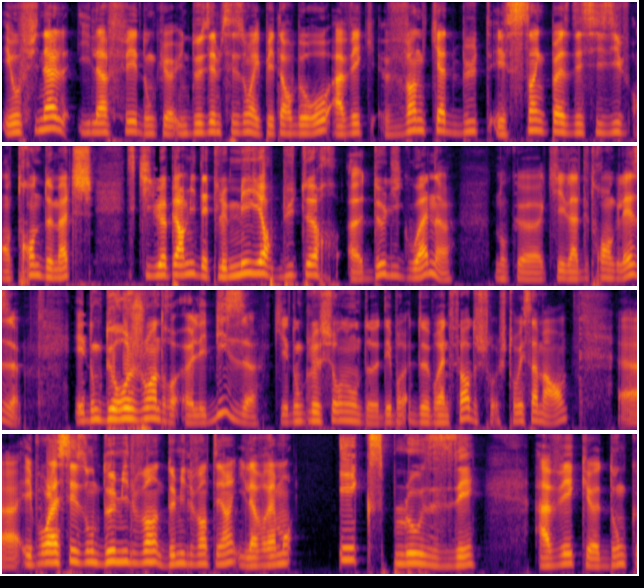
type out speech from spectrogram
Et au final, il a fait donc une deuxième saison avec Peterborough avec 24 buts et 5 passes décisives en 32 matchs, ce qui lui a permis d'être le meilleur buteur de Ligue 1, donc qui est la D3 anglaise, et donc de rejoindre les Bees, qui est donc le surnom de, de Brentford. Je, je, trouvais ça marrant. et pour la saison 2020-2021, il a vraiment explosé avec euh, donc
